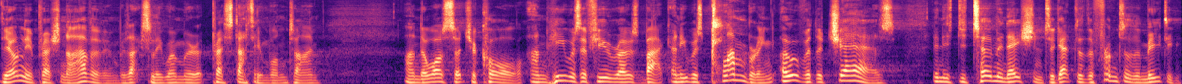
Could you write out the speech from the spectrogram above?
the only impression I have of him, was actually when we were at Prestatyn one time. And there was such a call. And he was a few rows back and he was clambering over the chairs in his determination to get to the front of the meeting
